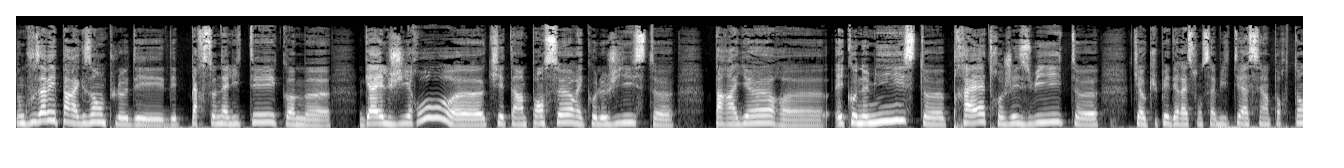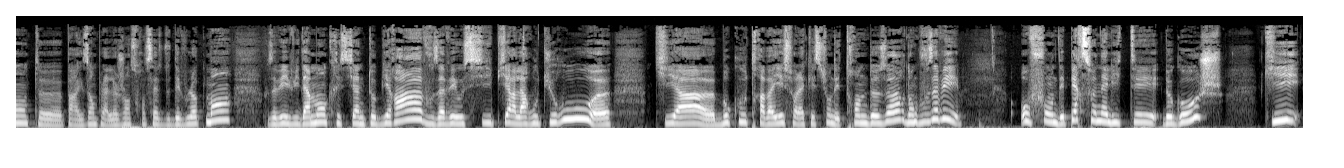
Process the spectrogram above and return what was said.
Donc vous avez par exemple des, personnalités comme euh, Gaël Giraud, euh, qui est un penseur écologiste euh, par ailleurs économiste, prêtre, jésuite, qui a occupé des responsabilités assez importantes, par exemple à l'Agence française de développement. Vous avez évidemment Christiane Taubira, vous avez aussi Pierre Larouturou, qui a beaucoup travaillé sur la question des 32 heures. Donc vous avez au fond des personnalités de gauche qui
